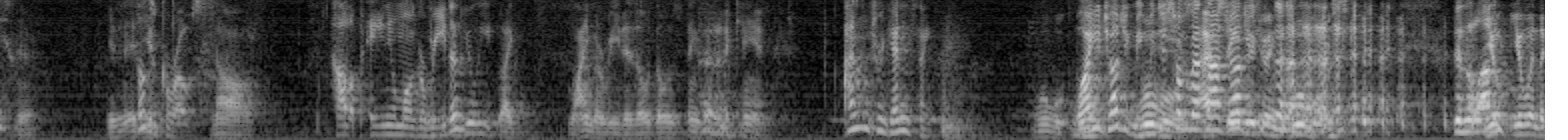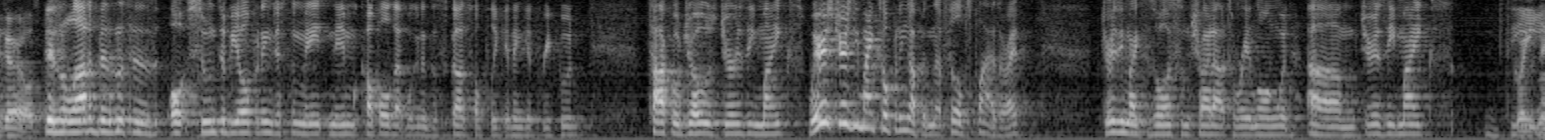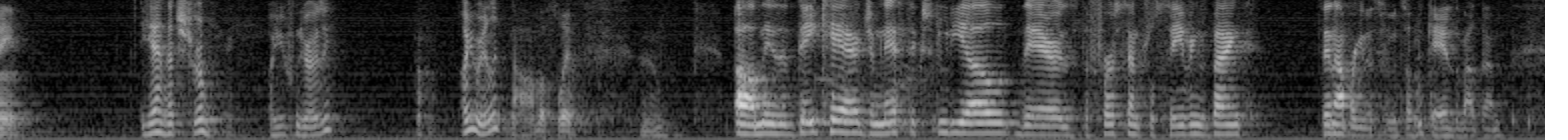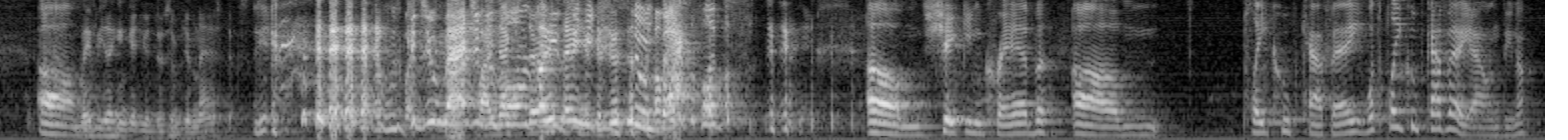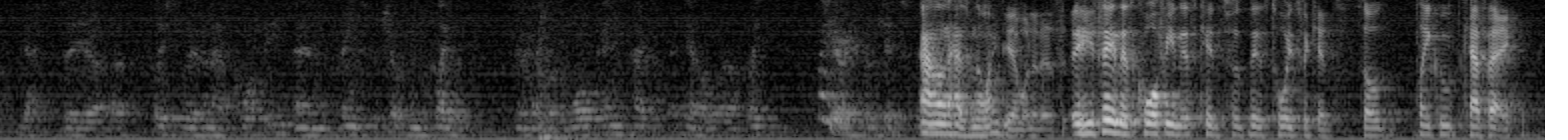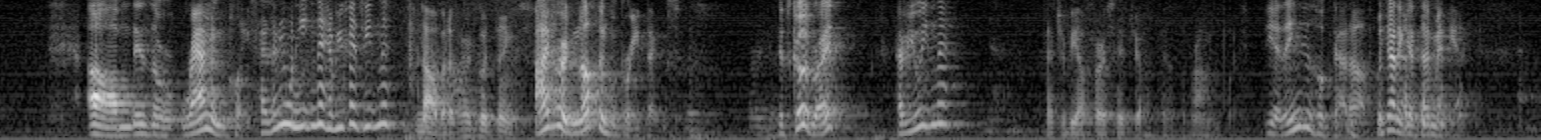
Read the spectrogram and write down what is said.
Yeah. It- Those you- are gross. No. Jalapeno margarita. You eat like Lime-A-Rita, those, those things that are in a can. I don't drink anything. Woo- woo- Why are you judging me? We just talked about not I've seen you judging. woo-woos. There's a lot You, of you and the girls. there's a lot of businesses soon to be opening. Just to ma- name a couple that we're going to discuss. Hopefully, getting get free food. Taco Joe's, Jersey Mike's. Where's Jersey Mike's opening up in the Phillips Plaza, right? Jersey Mike's is awesome. Shout out to Ray Longwood. Um, Jersey Mike's. The, Great name. Yeah, that's true. Are you from Jersey? Are you really? No, I'm a flip. Um, there's a daycare, gymnastics studio. There's the First Central Savings Bank. They're not bringing us food, so who cares about them? Maybe they can get you to do some gymnastics. Could you imagine by just all of a next sudden Thursday, see you me could do some doing backflips? um, shaking crab. Um, Play Coop Cafe. What's Play Coop Cafe, Alan? Do you know? Yes, it's a, uh, a place where we're gonna have coffee and things for children to play with. You know, like a ball pin type of thing, you know, uh, play, play area for the kids. Alan has no idea what it is. He's saying there's coffee and there's kids for, there's toys for kids. So Play Coop Cafe. Um, there's the ramen place. Has anyone eaten there? Have you guys eaten there? No, but I've heard good things. I've heard nothing but great things. It's good, right? Have you eaten there? That should be our first hit job, there, the ramen place. Yeah, they need to hook that up. We got to get them in here.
